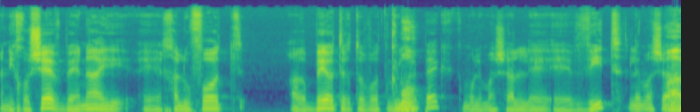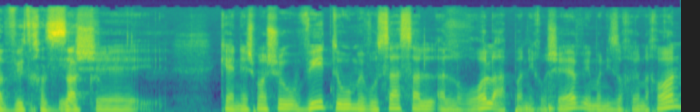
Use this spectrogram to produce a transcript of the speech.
אני חושב, בעיניי, אה, חלופות הרבה יותר טובות כמו? מוופק, כמו למשל ויט, למשל. אה, ויט חזק. יש, כן, יש משהו, ויט הוא מבוסס על, על רול-אפ, אני חושב, אם אני זוכר נכון.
